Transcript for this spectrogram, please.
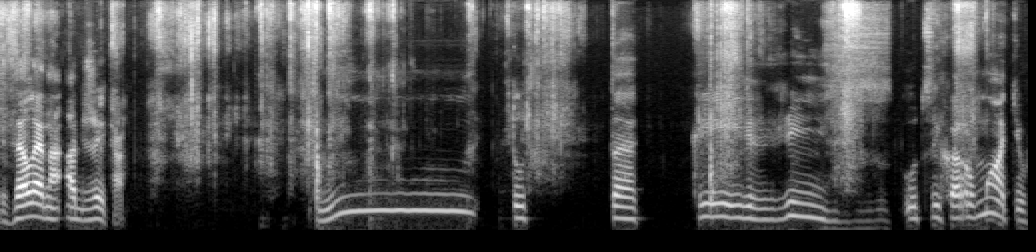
Зелена аджика. Тут такий різ у цих ароматів,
